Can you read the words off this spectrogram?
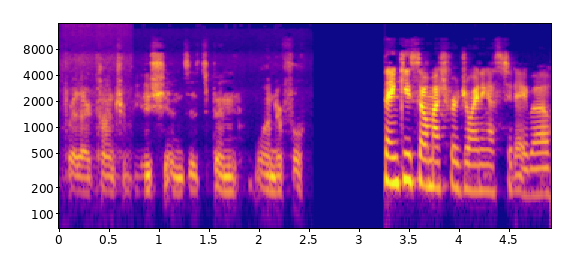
for their contributions. It's been wonderful. Thank you so much for joining us today, Bo.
